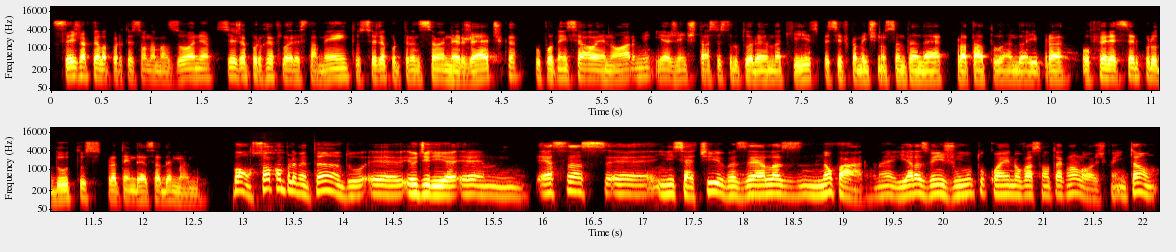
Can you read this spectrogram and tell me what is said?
seja pela proteção da Amazônia, seja por reflorestamento, seja por transição energética. O potencial é enorme e a gente está se estruturando aqui, especificamente no Santander, para estar tá atuando aí para oferecer produtos para atender essa demanda. Bom, só complementando, é, eu diria, é, essas é, iniciativas elas não param, né? E elas vêm junto com a inovação tecnológica. Então,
